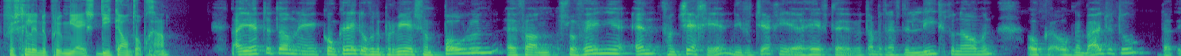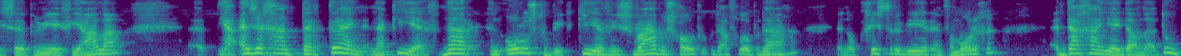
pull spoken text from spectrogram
verschillende premiers die kant op gaan? Nou, je hebt het dan in, concreet over de premiers van Polen, eh, van Slovenië en van Tsjechië. Die van Tsjechië heeft eh, wat dat betreft de lead genomen, ook, ook naar buiten toe. Dat is eh, premier Fiala. Ja, en ze gaan per trein naar Kiev, naar een oorlogsgebied. Kiev is zwaar beschoten de afgelopen dagen. En ook gisteren weer en vanmorgen. En daar ga jij dan naartoe.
